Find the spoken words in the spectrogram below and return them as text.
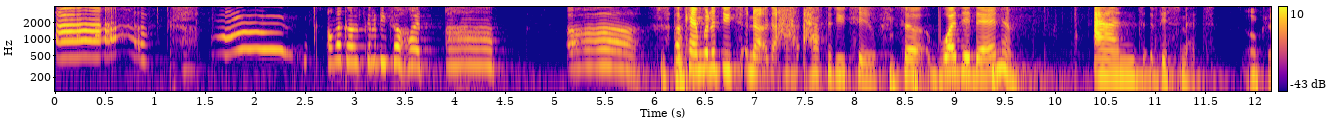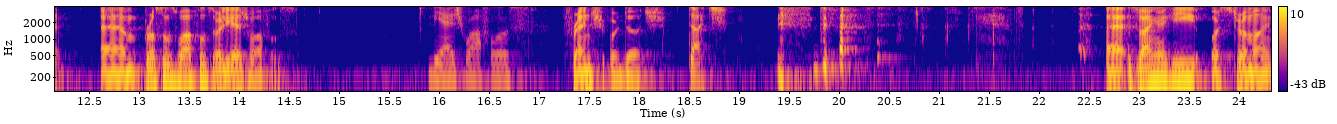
Ah, mm, oh my god, it's gonna be so hard. Ah, ah. Okay, I'm gonna do two. No, I have to do two. So Bois de Ben and Vismet. Okay. Um, Brussels waffles or Liège waffles? Liège waffles. French or Dutch? Dutch. Uh, Zwangergie or Stromae?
